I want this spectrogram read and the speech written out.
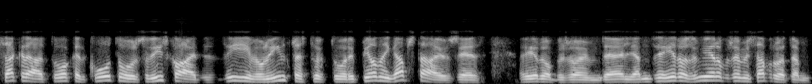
Sakrā ar to, ka kultūras un izklaides dzīve un infrastruktūra ir pilnīgi apstājusies ierobežojumu dēļ. Ja, nu, ierobežojumi ir saprotami,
